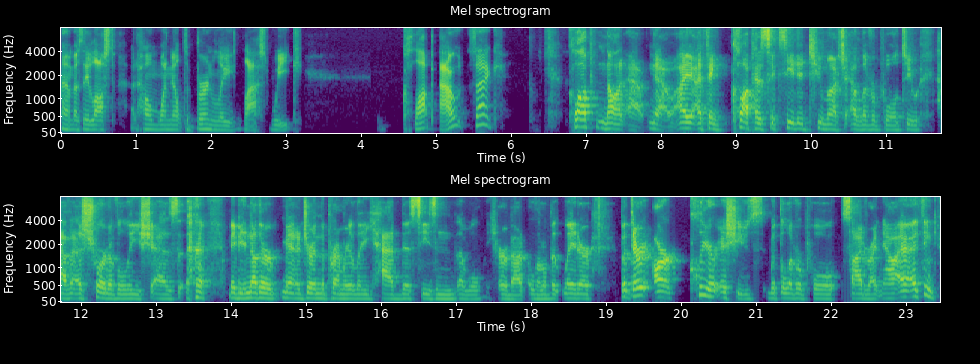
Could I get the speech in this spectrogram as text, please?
um, as they lost at home 1 0 to Burnley last week. Klopp out, Zach? Klopp not out. No, I, I think Klopp has succeeded too much at Liverpool to have as short of a leash as maybe another manager in the Premier League had this season that we'll hear about a little bit later. But there are clear issues with the Liverpool side right now. I, I think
